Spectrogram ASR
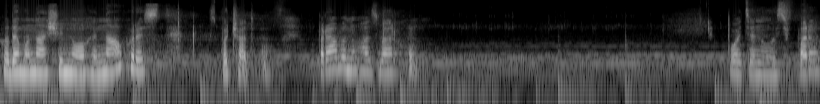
Кладемо наші ноги навхрест. Спочатку права нога зверху. Потягнулись вперед.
